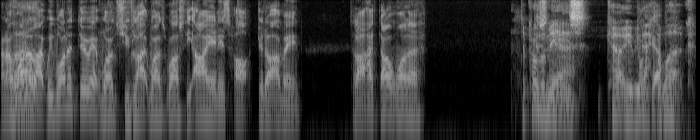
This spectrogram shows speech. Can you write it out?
and I want to like we want to do it once you've like once whilst the iron is hot. Do you know what I mean? So like I don't want to. The problem yeah. is, Curty will be Fuck back at work.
